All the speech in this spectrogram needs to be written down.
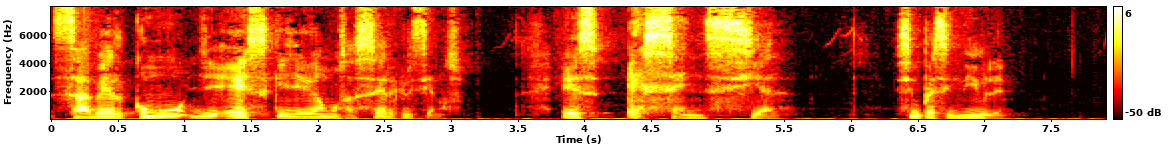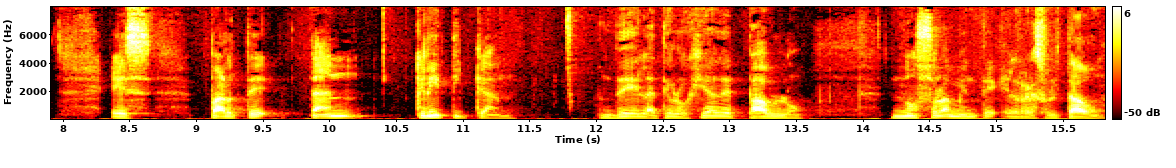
saber cómo es que llegamos a ser cristianos es esencial, es imprescindible. Es parte tan crítica de la teología de Pablo, no solamente el resultado,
